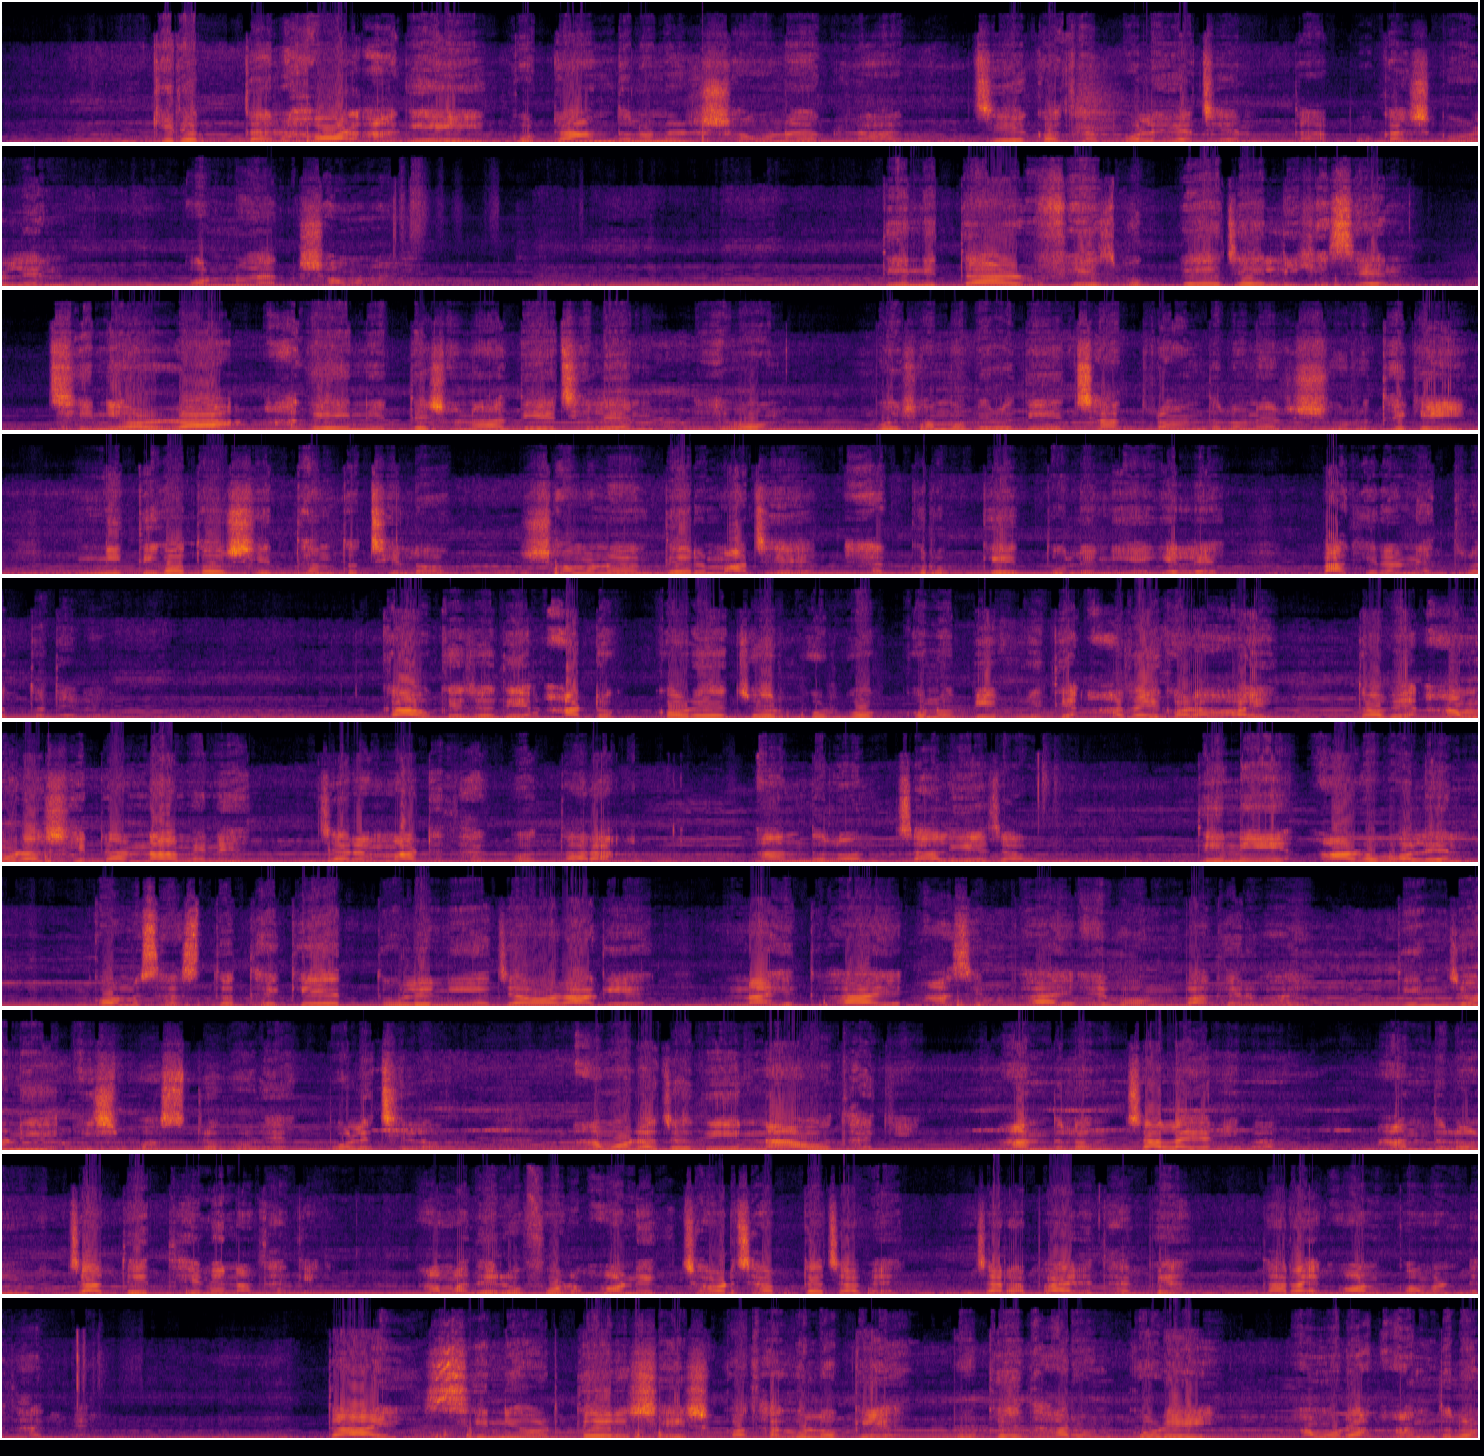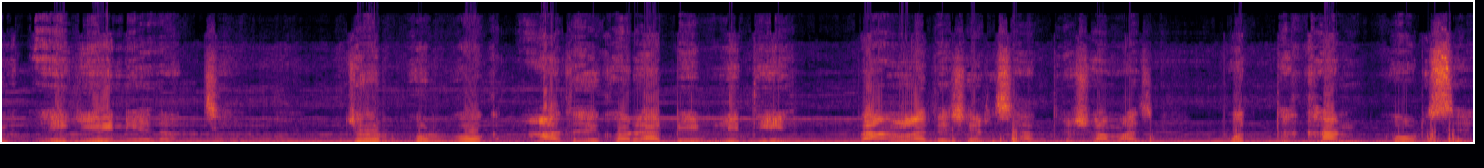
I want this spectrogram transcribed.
গ্রেপ্তার হওয়ার আগেই কোটা আন্দোলনের সমন্বয়করা যে কথা বলে গেছেন তা প্রকাশ করলেন অন্য এক সমন্বয়ক। তিনি তার ফেসবুক পেজে লিখেছেন, সিনিয়ররা আগেই নির্দেশনা দিয়েছিলেন এবং বৈষম্য বিরোধী ছাত্র আন্দোলনের শুরু থেকেই নীতিগত সিদ্ধান্ত ছিল সমন্বয়কদের মাঝে এক গ্রুপকে তুলে নিয়ে গেলে বাকিরা নেতৃত্ব দেবে। কাউকে যদি আটক করে জোরপূর্বক কোনো বিবৃতি আদায় করা হয়, তবে আমরা সেটা না মেনে যারা মাঠে থাকব, তারা আন্দোলন চালিয়ে যাব। তিনি আরও বলেন, গণস্বাস্থ্য থেকে তুলে নিয়ে যাওয়ার আগে নাহিদ ভাই, আসিফ ভাই এবং বাকের ভাই তিনজনই স্পষ্ট করে বলেছিল, আমরা যদি নাও থাকি আন্দোলন চালাইয়া নিবা। আন্দোলন যাতে থেমে না থাকে। আমাদের উপর অনেক ঝড়ঝাপটা যাবে। যারা বাইরে থাকবে, তারাই অন কমান্ডে থাকবে। তাই সিনিয়রদের শেষ কথাগুলোকে বুকে ধারণ করেই আমরা আন্দোলন এগিয়ে নিয়ে যাচ্ছি। জোরপূর্বক আদায় করা বিবৃতি বাংলাদেশের ছাত্র সমাজ প্রত্যাখ্যান করছে।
